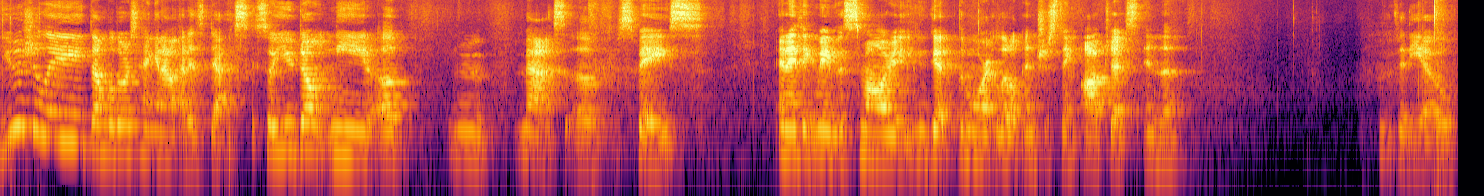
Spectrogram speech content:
usually Dumbledore's hanging out at his desk, so you don't need a mass of space. And I think maybe the smaller you get, the more little interesting objects in the video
